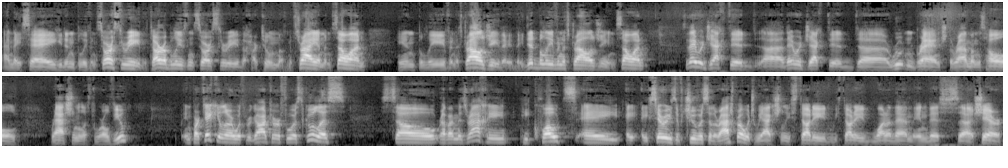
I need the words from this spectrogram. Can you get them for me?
and they say he didn't believe in sorcery, the Torah believes in sorcery, the Khartoum of Mitzrayim, and so on. He didn't believe in astrology, they, they did believe in astrology, and so on. So they rejected, uh, they rejected uh, root and branch, the Rambam's whole rationalist worldview. In particular, with regard to Refuah Skulis, so Rabbi Mizrahi, he quotes a, a, a, series of chuvas of the Rashba, which we actually studied. We studied one of them in this uh, shiur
